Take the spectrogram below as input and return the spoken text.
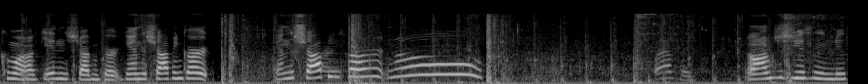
come on, get in the shopping cart. Get in the shopping cart. Get in the shopping cart. No! what happened? Oh, I'm just using the new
